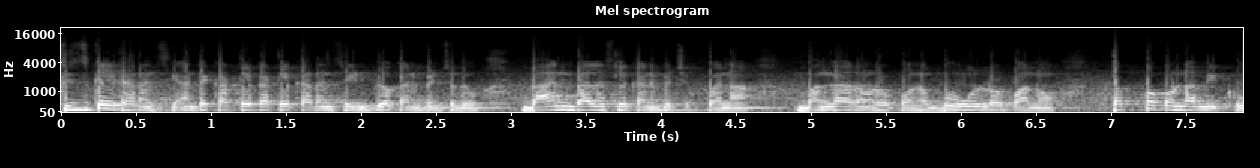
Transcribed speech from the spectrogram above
ఫిజికల్ కరెన్సీ అంటే కట్టల కట్టల కరెన్సీ ఇంట్లో కనిపించదు. బ్యాంక్ బ్యాలెన్స్లు కనిపించకపోయినా బంగారం రూపంలో భూముల రూపంలో తప్పకుండా మీకు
